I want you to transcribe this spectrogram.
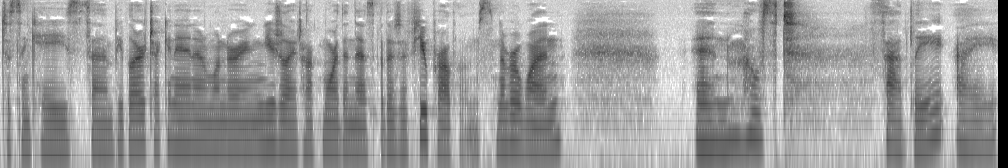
just in case um, people are checking in and wondering, usually I talk more than this, but there's a few problems. Number one, and most sadly, I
